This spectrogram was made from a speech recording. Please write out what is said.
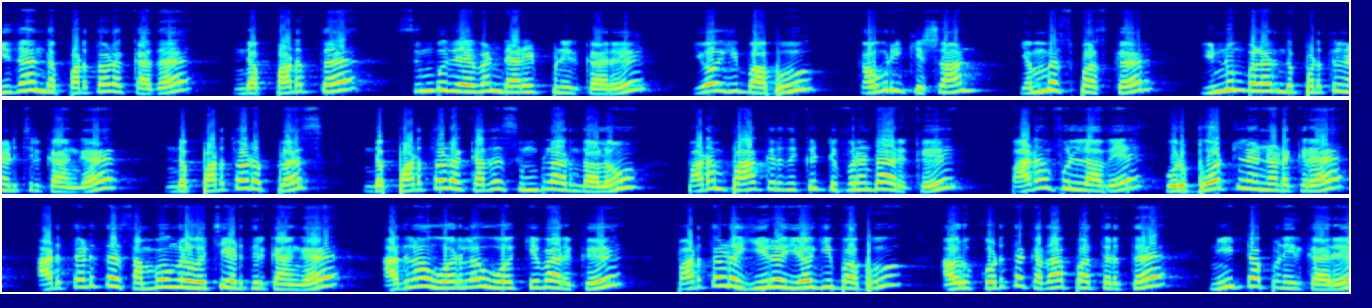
இதுதான் இந்த படத்தோட கதை. இந்த படத்தை சிம்புதேவன் டைரக்ட் பண்ணியிருக்காரு. யோகி பாபு கௌரி கிஷான் எம் எஸ் பாஸ்கர் இன்னும் பலர் இந்த படத்தில் நடிச்சிருக்காங்க. இந்த படத்தோட ப்ளஸ் இந்த படத்தோட கதை சிம்பிளா இருந்தாலும் படம் பார்க்கறதுக்கு டிஃப்ரெண்ட்டாக இருக்கு. படம் ஃபுல்லாவே ஒரு போட்டில் நடக்கிற அடுத்தடுத்த சம்பவங்களை வச்சு எடுத்திருக்காங்க. அதெல்லாம் ஓரளவு ஓகேவா இருக்கு. படத்தோட ஹீரோ யோகி பாபு அவர் கொடுத்த கதாபாத்திரத்தை நீட்டா பண்ணியிருக்காரு.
